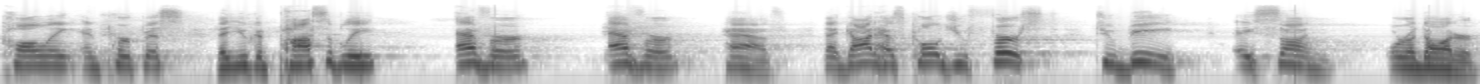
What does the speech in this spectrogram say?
calling and purpose that you could possibly ever, ever have. That God has called you first to be a son or a daughter.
